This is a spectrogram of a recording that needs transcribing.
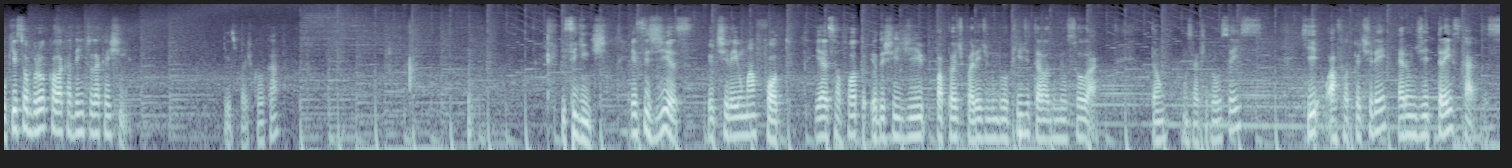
O que sobrou, coloca dentro da caixinha. Isso, pode colocar. E seguinte, esses dias eu tirei uma foto. E essa foto eu deixei de papel de parede no bloquinho de tela do meu celular. Então, vou mostrar aqui pra vocês. Que a foto que eu tirei eram de três cartas.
